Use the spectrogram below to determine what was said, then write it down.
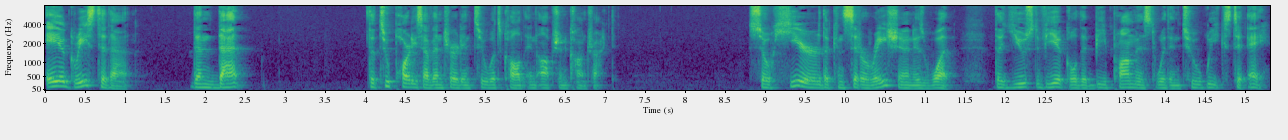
A agrees to that, then that the two parties have entered into what's called an option contract. So here the consideration is what? The used vehicle that B promised within two weeks to A.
